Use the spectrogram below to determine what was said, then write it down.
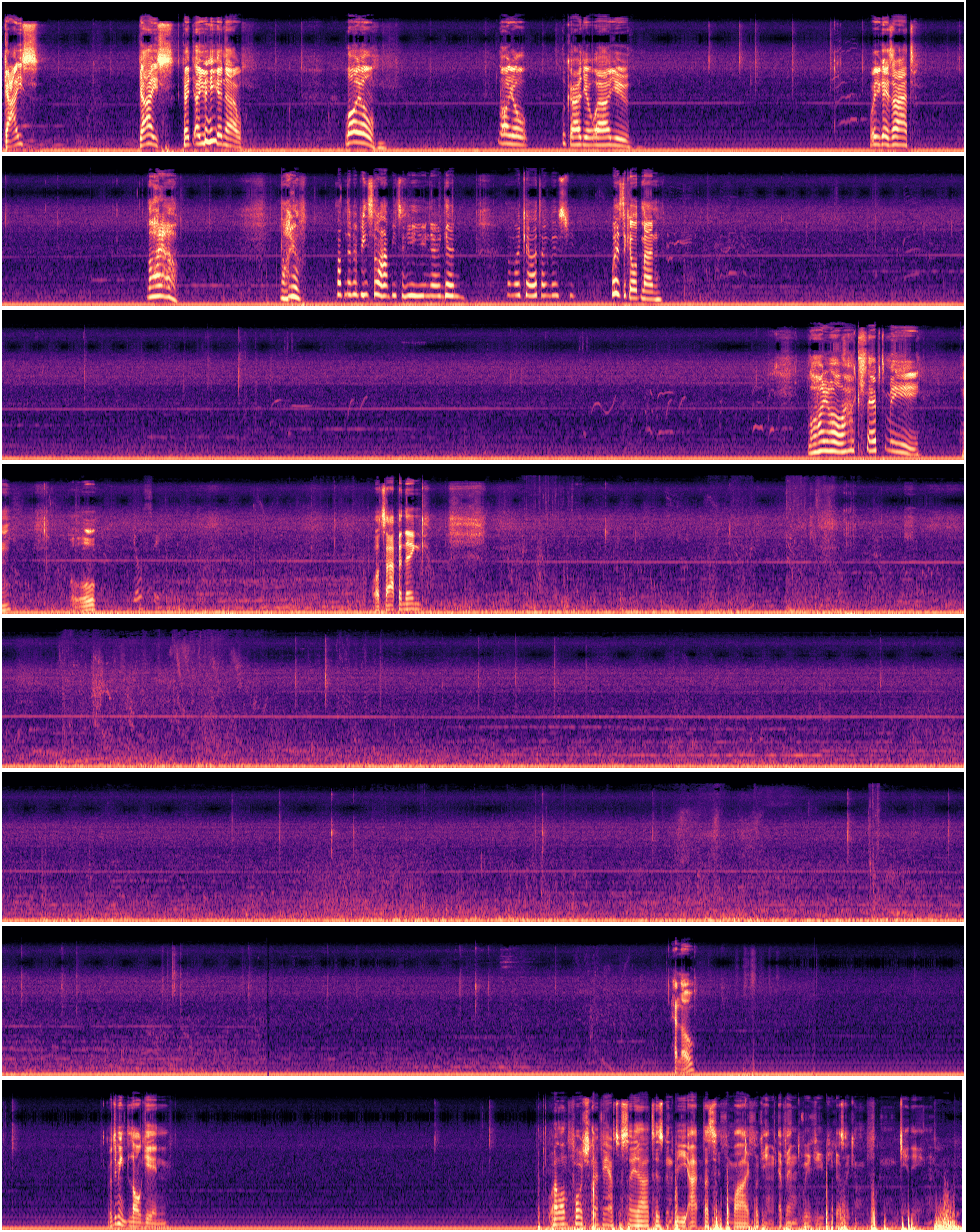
Guys? Guys, are you here now? Loyal! Loyal! Look at you, where are you? Where you guys are at? Loyal! Loyal! I've never been so happy to hear you now again. Oh my god, I miss you. Where's the gold man? Accept me! Hmm? Oh, You'll see. what's happening? Hello? What do you mean log in? Well, unfortunately, I think I have to say that is going to be uh, that's it for my fucking event review because I can't fucking get in.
